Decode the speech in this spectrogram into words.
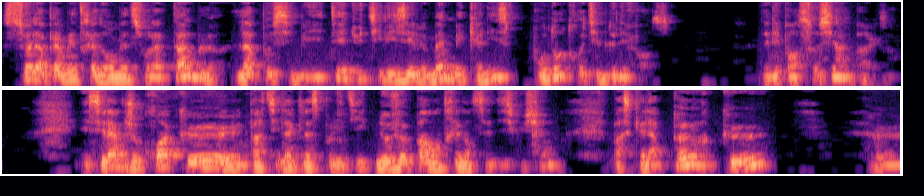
cela permettrait de remettre sur la table la possibilité d'utiliser le même mécanisme pour d'autres types de dépenses, des dépenses sociales par exemple. Et c'est là que je crois qu'une partie de la classe politique ne veut pas entrer dans cette discussion parce qu'elle a peur que euh,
